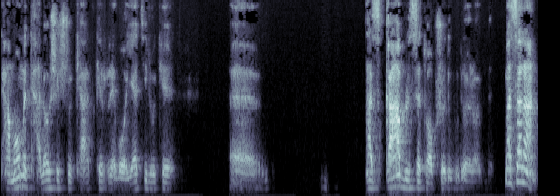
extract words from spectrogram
تمام تلاشش رو کرد که روایتی رو که از قبل ستاب شده بود رو ارائه بده. مثلا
